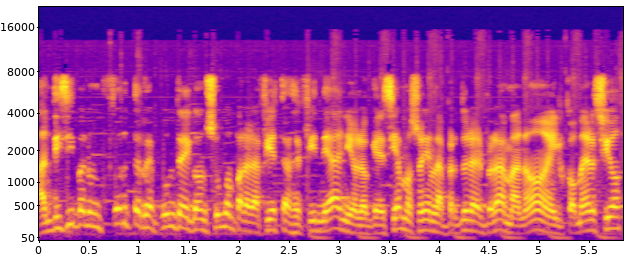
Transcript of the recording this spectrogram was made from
Anticipan un fuerte repunte de consumo para las fiestas de fin de año, lo que decíamos hoy en la apertura del programa, ¿no? El comercio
